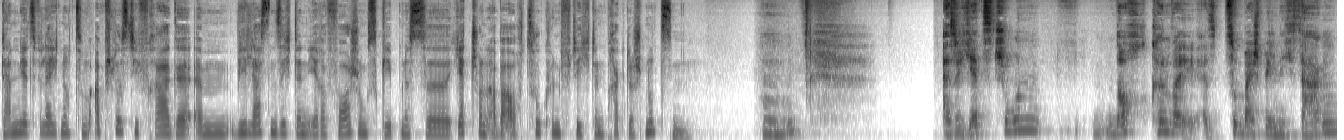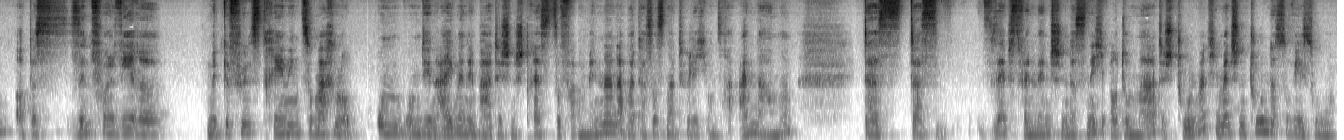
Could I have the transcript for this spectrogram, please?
Dann jetzt vielleicht noch zum Abschluss die Frage, ähm, wie lassen sich denn Ihre Forschungsergebnisse jetzt schon, aber auch zukünftig denn praktisch nutzen? Mhm. Also jetzt schon, noch können wir also zum Beispiel nicht sagen, ob es sinnvoll wäre, Mitgefühlstraining zu machen, um, um den eigenen empathischen Stress zu vermindern. Aber das ist natürlich unsere Annahme, dass, dass selbst wenn Menschen das nicht automatisch tun, manche Menschen tun das sowieso.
